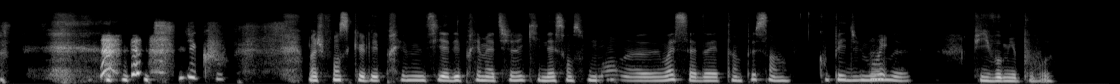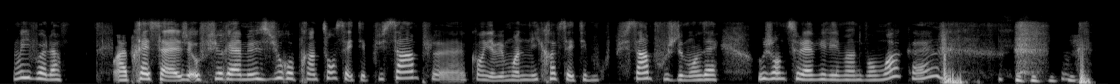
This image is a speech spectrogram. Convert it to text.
du coup. Moi, je pense que les s'il y a des prématurés qui naissent en ce moment, euh, ouais, ça doit être un peu ça, hein. coupé du monde. Euh, puis il vaut mieux pour eux. Oui, voilà. Après, ça, au fur et à mesure, au printemps, ça a été plus simple. Euh, quand il y avait moins de microbes, ça a été beaucoup plus simple, où je demandais aux gens de se laver les mains devant moi, quand même.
